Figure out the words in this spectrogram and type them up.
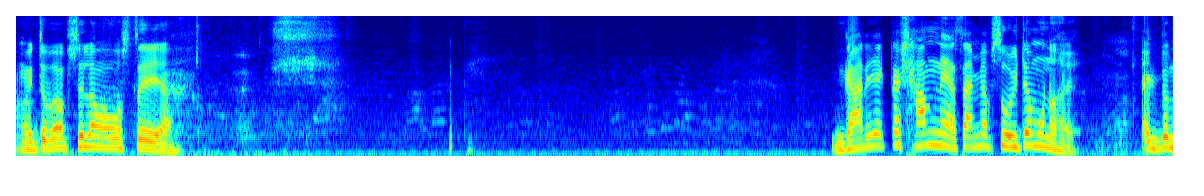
আমি তো ভাবছিলাম অবস্থা ইয়া গাড়ি একটা সামনে আছে আমি ভাবছি ওইটা মনে হয়। একদম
